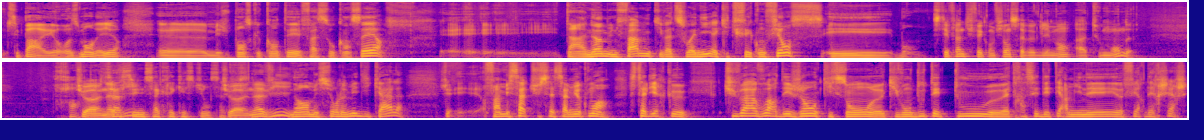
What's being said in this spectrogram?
ne sais pas, et heureusement d'ailleurs, euh, mais je pense que quand tu es face au cancer, euh, tu as un homme, une femme qui va te soigner, à qui tu fais confiance. Et bon. Stéphane, tu fais confiance aveuglément à tout le monde tu as un ça, avis c'est une sacrée question. Ça, tu as un avis Non, mais sur le médical, enfin, mais ça, tu sais ça mieux que moi. C'est-à-dire que tu vas avoir des gens qui sont, euh, qui vont douter de tout, euh, être assez déterminés, euh, faire des recherches,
